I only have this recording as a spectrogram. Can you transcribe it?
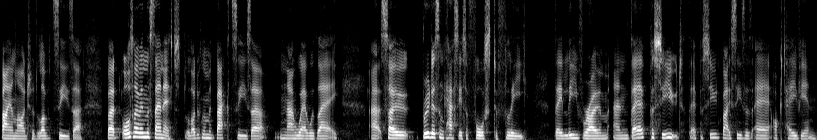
by and large, had loved Caesar, but also in the Senate. A lot of them had backed Caesar. Now, where were they? Uh, so Brutus and Cassius are forced to flee. They leave Rome and they're pursued. They're pursued by Caesar's heir, Octavian,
